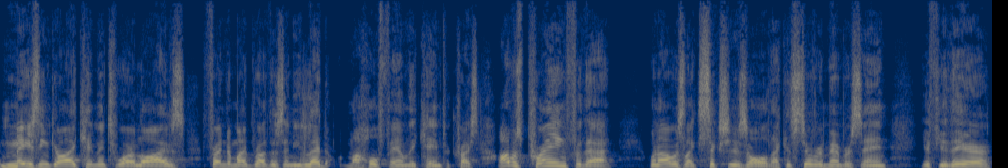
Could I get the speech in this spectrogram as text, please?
amazing guy came into our lives, friend of my brother's, and he led my whole family came to Christ. I was praying for that when I was like six years old. I can still remember saying, if you're there,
